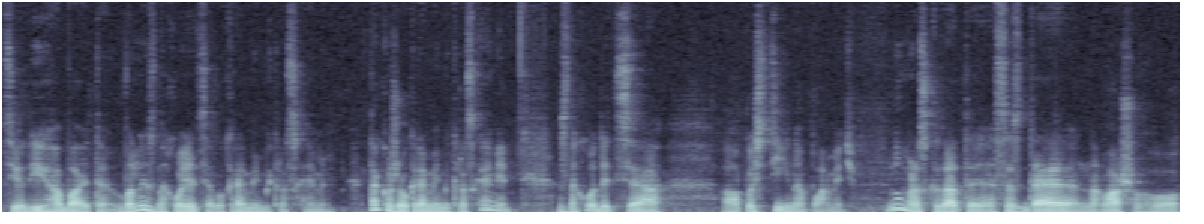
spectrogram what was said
ці от гігабайти, вони знаходяться в окремій мікросхемі. Також в окремій мікросхемі знаходиться постійна пам'ять. Ну, можна сказати, SSD вашого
